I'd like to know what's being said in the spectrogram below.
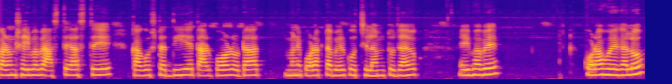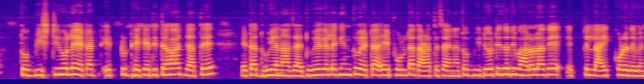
কারণ সেইভাবে আস্তে আস্তে কাগজটা দিয়ে তারপর ওটা মানে পরাগটা বের করছিলাম। তো যাই হোক, এইভাবে করা হয়ে গেল। তো বৃষ্টি হলে এটা একটু ঢেকে দিতে হয় যাতে এটা ধুয়ে না যায়। ধুয়ে গেলে কিন্তু এটা, এই ফুলটা দাঁড়াতে চায় না। তো ভিডিওটি যদি ভালো লাগে, একটি লাইক করে দেবেন।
